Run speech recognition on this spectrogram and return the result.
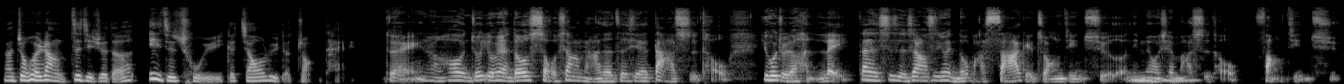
那就会让自己觉得一直处于一个焦虑的状态，对，然后你就永远都手上拿着这些大石头，又会觉得很累。但事实上是因为你都把沙给装进去了，你没有先把石头放进去。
